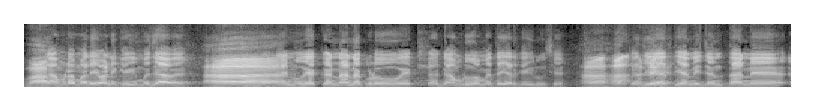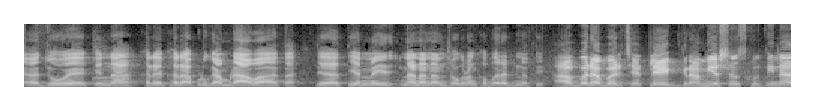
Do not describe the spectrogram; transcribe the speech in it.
ગામડામાં રહેવાની કેવી મજા આવે? એનું એક નાનકડું એક ગામડું અમે તૈયાર કર્યું છે. કે જે અત્યારની જનતાને જોવે કે ના ખરેખર આપણું ગામડા આવા હતા. જે અત્યારના નાના નાના છોકરાને ખબર જ નથી. હા બરાબર છે. એટલે ગ્રામ્ય સંસ્કૃતિના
